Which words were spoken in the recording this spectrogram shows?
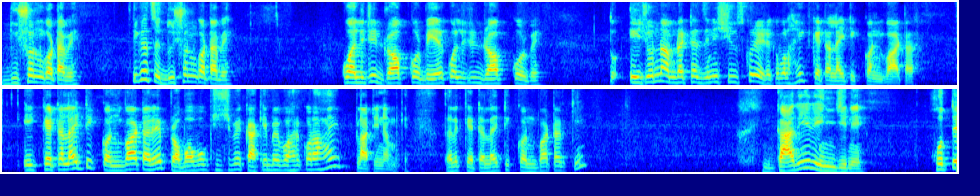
দূষণ ঘটাবে। ঠিক আছে? দূষণ ঘটাবে। কোয়ালিটি ড্রপ করবে এয়ার কোয়ালিটি ড্রপ করবে। তো এই জন্য আমরা একটা জিনিস ইউজ করি, এটাকে বলা হয় ক্যাটালাইটিক কনভার্টার এই ক্যাটালাইটিক কনভার্টারে প্রভাবক হিসেবে কাকে ব্যবহার করা হয়? প্লাটিনামকে তাহলে ক্যাটালাইটিক কনভার্টার কি? গাড়ির ইঞ্জিনে হতে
